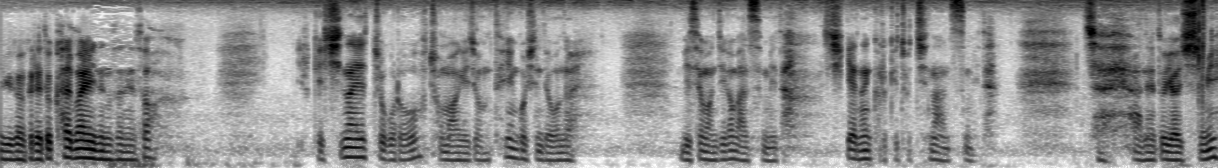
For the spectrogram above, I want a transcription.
여기가 그래도 칼바이 능선에서 이렇게 시내 쪽으로 조망이 좀 트인 곳인데 오늘 미세먼지가 많습니다. 시계는 그렇게 좋지는 않습니다. 자, 안에도 열심히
